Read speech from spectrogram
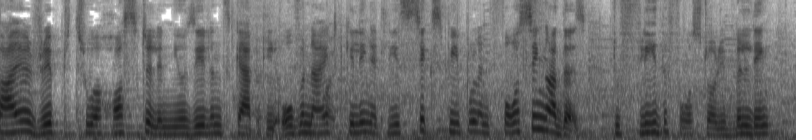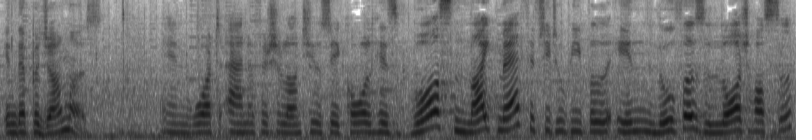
Fire ripped through a hostel in New Zealand's capital overnight, killing at least six people and forcing others to flee the four story building in their pajamas. In what an official on Tuesday called his worst nightmare, 52 people in Loafers Lodge Hostel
